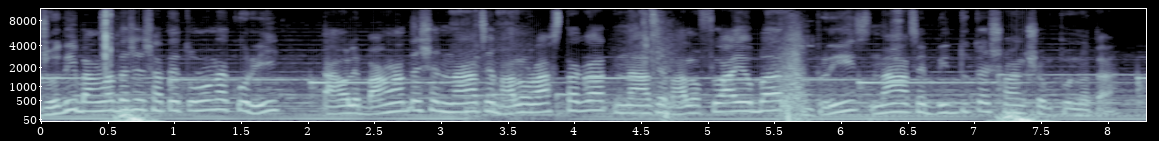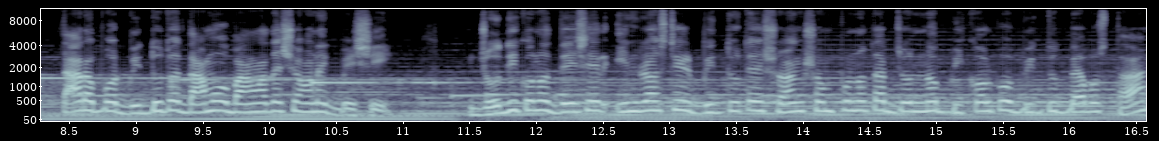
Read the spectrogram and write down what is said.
যদি বাংলাদেশের সাথে তুলনা করি, তাহলে বাংলাদেশের না আছে ভালো রাস্তাঘাট, না আছে ভালো ফ্লাইওভার, ব্রিজ, না আছে বিদ্যুতের স্বয়ংসম্পূর্ণতা। তার উপর বিদ্যুতের দামও বাংলাদেশে অনেক বেশি। যদি কোনো দেশের ইন্ডাস্ট্রির বিদ্যুতের স্বয়ংসম্পূর্ণতার জন্য বিকল্প বিদ্যুৎ ব্যবস্থা,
